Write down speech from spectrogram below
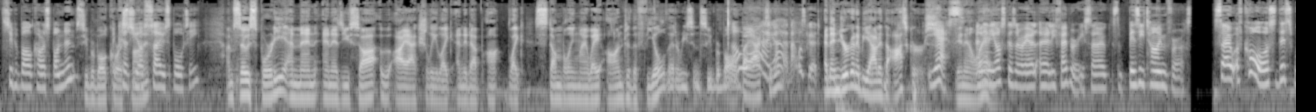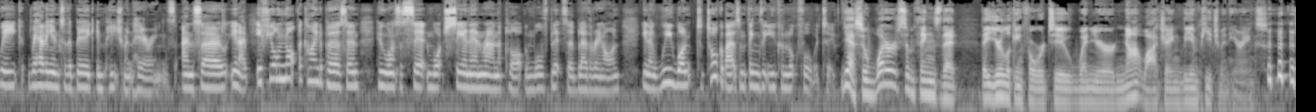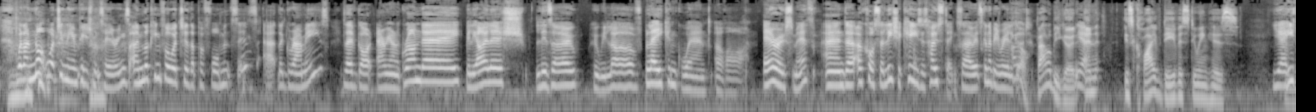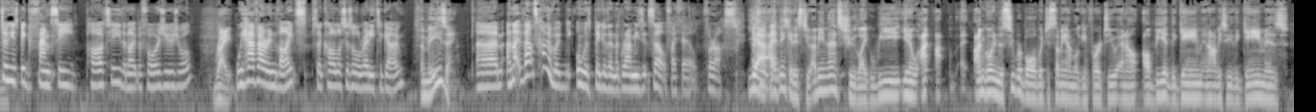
Super Bowl correspondent. Super Bowl correspondent. Because you're so sporty. I'm so sporty, and then and as you saw, I actually like ended up on, like stumbling my way onto the field at a recent Super Bowl Oh, by yeah, accident. yeah, that was good. And then you're going to be out at the Oscars. Yes. in LA. And then the Oscars are early February, so it's a busy time for us. So, of course, this week we're heading into the big impeachment hearings. And so, you know, if you're not the kind of person who wants to sit and watch CNN round the clock and Wolf Blitzer blethering on, you know, we want to talk about some things that you can look forward to. Yeah. So, what are some things that that you're looking forward to when you're not watching the impeachment hearings? when I'm not watching the impeachment hearings, I'm looking forward to the performances at the Grammys. They've got Ariana Grande, Billie Eilish, Lizzo, who we love, Blake and Gwen. Oh. Aerosmith, and uh, of course Alicia Keys is hosting, so it's going to be really good. Oh, that'll be good. Yeah. And is Clive Davis doing his Yeah, he's doing his big fancy party the night before, as usual. right? We have our invites, so Carlos is all ready to go. Amazing. Um, and that, that's kind of a, almost bigger than the Grammys itself, I feel, for us. Yeah, I think it is too. I mean, that's true. Like we, you know, I, I I'm going to the Super Bowl, which is something I'm looking forward to, and I'll I'll be at the game, and obviously the game is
